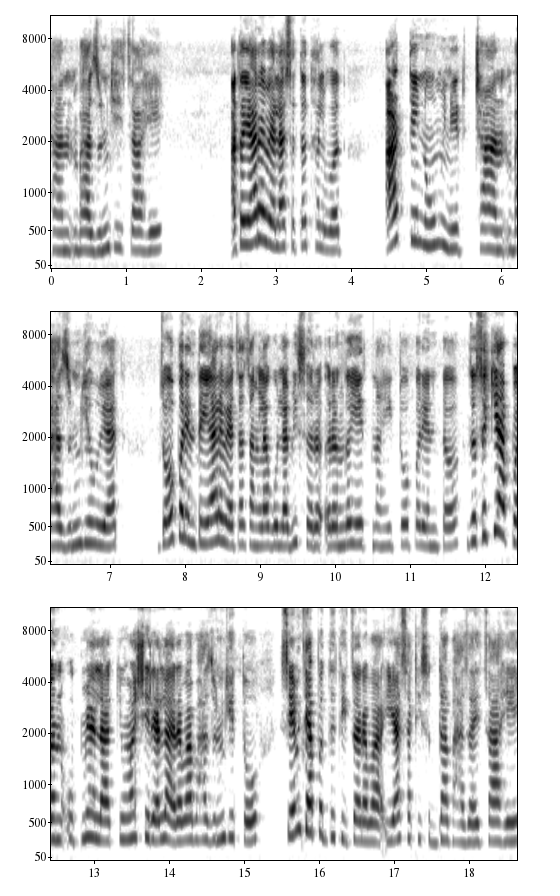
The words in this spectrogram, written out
छान भाजून घ्यायचा आहे. आता या रव्याला सतत हलवत आठ ते नऊ मिनिट छान भाजून घेऊयात. जोपर्यंत या रव्याचा चांगला गुलाबी सर रंग येत नाही तोपर्यंत जसं की आपण उपम्याला किंवा शिऱ्याला रवा भाजून घेतो सेम त्या पद्धतीचा रवा यासाठी सुद्धा भाजायचा आहे.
